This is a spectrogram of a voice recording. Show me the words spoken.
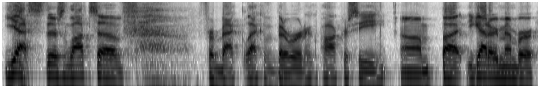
Yes, there's lots of, for back lack of a better word, hypocrisy. Um, but you got to remember,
